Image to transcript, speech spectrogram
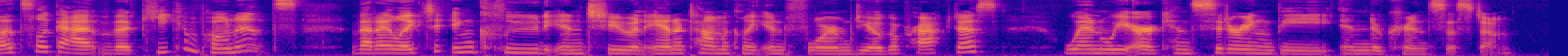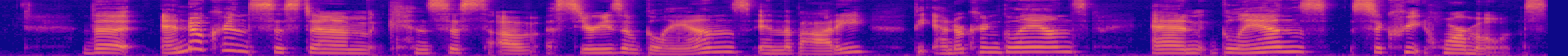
Let's look at the key components that I like to include into an anatomically informed yoga practice when we are considering the endocrine system. The endocrine system consists of a series of glands in the body, the endocrine glands, and glands secrete hormones.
